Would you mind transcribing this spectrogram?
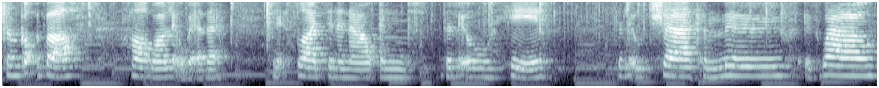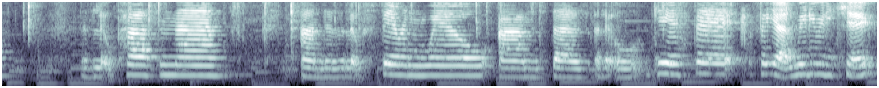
So I've got the bus, hard well, a little bit of it, and it slides in and out, and the little here, the little chair can move as well. There's a little person there, and there's a little steering wheel, and there's a little gear stick. So yeah, really, really cute.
